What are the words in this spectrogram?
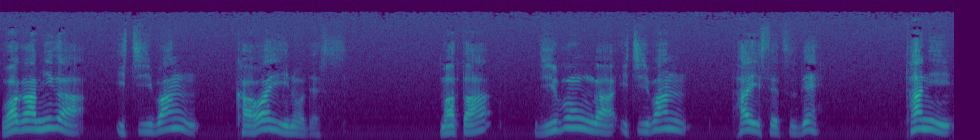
我が身が一番可愛いのです。また自分が一番大切で他に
